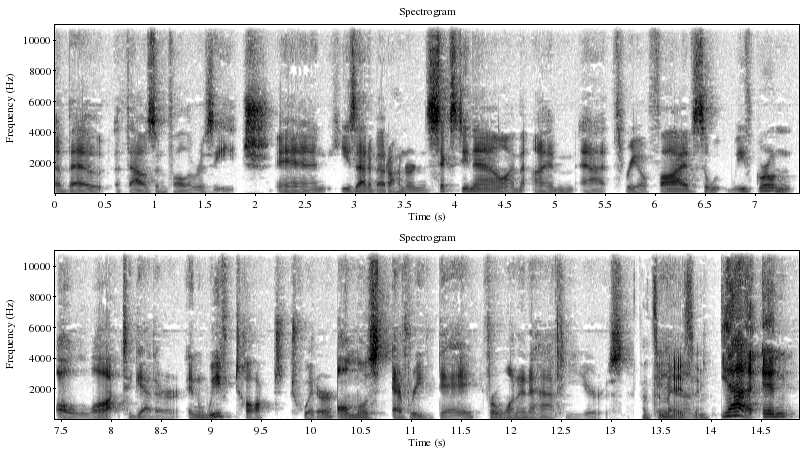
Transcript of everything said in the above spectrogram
about a thousand followers each, and he's at about 160 now. I'm I'm at 305. So we've grown a lot together, and we've talked Twitter almost every day for one and a half years. That's amazing. And, yeah, and and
